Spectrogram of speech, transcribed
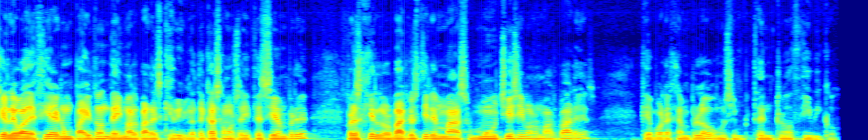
¿Quién le iba a decir en un país donde hay más bares que bibliotecas, como se dice siempre? Pero es que los barrios tienen más, muchísimos más bares que, por ejemplo, un centro cívico.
